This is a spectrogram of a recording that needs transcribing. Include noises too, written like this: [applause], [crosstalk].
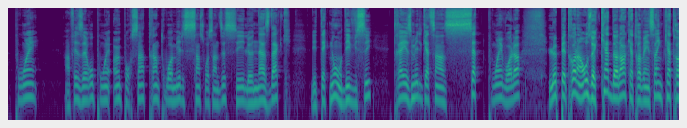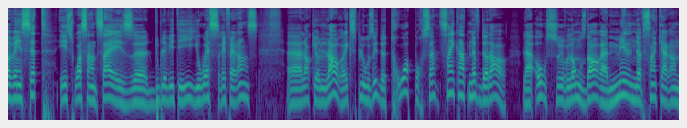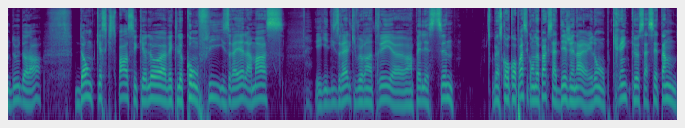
en fait 0,1% 33 670. C'est le Nasdaq. Les technos ont dévissé 13 407 points. Voilà. Le pétrole en hausse de 4,85 87 et 76 WTI US référence. Euh, alors que l'or a explosé de 3% 59 la hausse sur l'once d'or à 1942 Donc, qu'est-ce qui se passe? C'est que là, avec le conflit Israël-Hamas et l'Israël qui veut rentrer euh, en Palestine, ben, ce qu'on comprend, c'est qu'on a peur que ça dégénère. Et là, on craint que ça s'étende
